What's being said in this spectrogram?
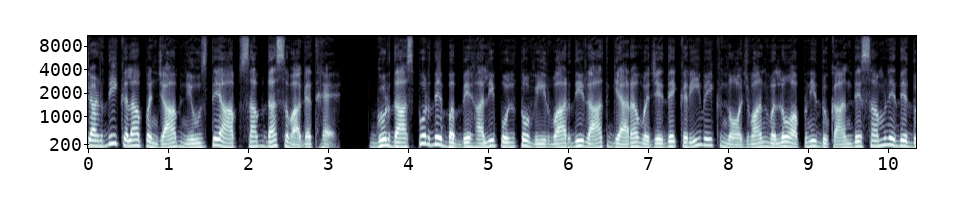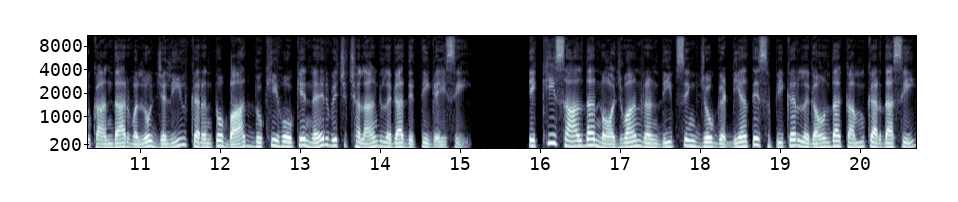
ਚੜ੍ਹਦੀ ਕਲਾ ਪੰਜਾਬ ਨਿਊਜ਼ ਤੇ ਆਪ ਸਭ ਦਾ ਸਵਾਗਤ ਹੈ। ਗੁਰਦਾਸਪੁਰ ਦੇ ਬੱਬੇਹਾਲੀ ਪੁਲ ਤੋਂ ਵੀਰਵਾਰ ਦੀ ਰਾਤ 11 ਵਜੇ ਦੇ ਕਰੀਬ ਇੱਕ ਨੌਜਵਾਨ ਵੱਲੋਂ ਆਪਣੀ ਦੁਕਾਨ ਦੇ ਸਾਹਮਣੇ ਦੇ ਦੁਕਾਨਦਾਰ ਵੱਲੋਂ ਜਲੀਲ ਕਰਨ ਤੋਂ ਬਾਅਦ ਦੁਖੀ ਹੋ ਕੇ ਨਹਿਰ ਵਿੱਚ ਛਲਾਂਗ ਲਗਾ ਦਿੱਤੀ ਗਈ ਸੀ। 21 ਸਾਲ ਦਾ ਨੌਜਵਾਨ ਰਣਦੀਪ ਸਿੰਘ ਜੋ ਗੱਡੀਆਂ ਤੇ ਸਪੀਕਰ ਲਗਾਉਣ ਦਾ ਕੰਮ ਕਰਦਾ ਸੀ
